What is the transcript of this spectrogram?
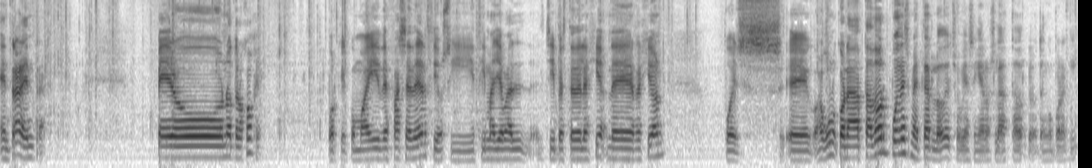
Entrar, entra. Pero no te lo coge. Porque como hay de fase de hercios y encima lleva el, chip este de, región, pues eh, con adaptador puedes meterlo. De hecho, voy a enseñaros el adaptador que lo tengo por aquí.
